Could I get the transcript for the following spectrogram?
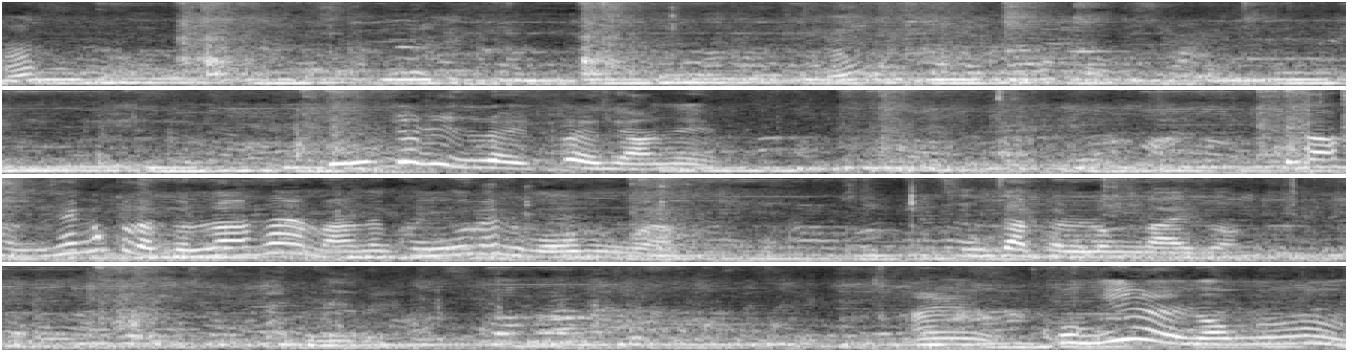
어? 응? 힘줄이 들어있어, 여기 안에. 나 근데 생각보다 별로한 사람이 많은 궁금해서 먹어본 거야. 진짜 별론가 해서. 아니, 고기를 너무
